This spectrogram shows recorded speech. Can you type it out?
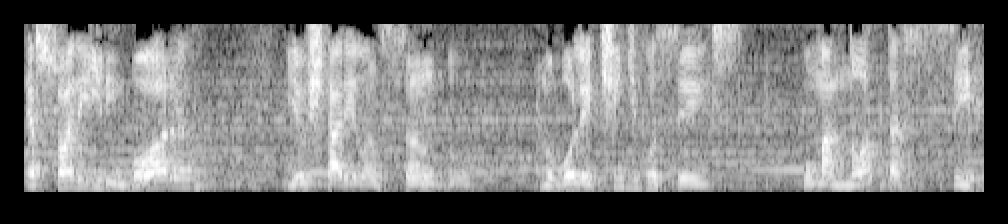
É só ir embora e eu estarei lançando no boletim de vocês uma nota C.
